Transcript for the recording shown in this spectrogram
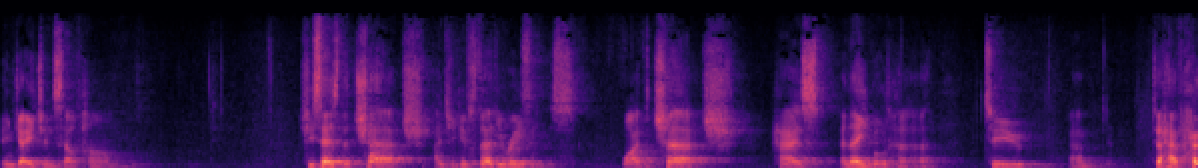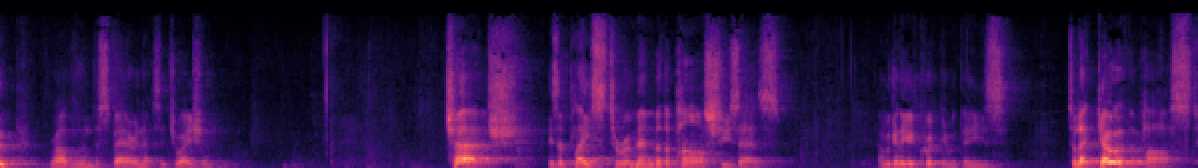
engage in self harm. She says the church, and she gives 30 reasons why the church has enabled her to, um, to have hope rather than despair in that situation. Church is a place to remember the past, she says. And we're going to go quickly with these. To let go of the past.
